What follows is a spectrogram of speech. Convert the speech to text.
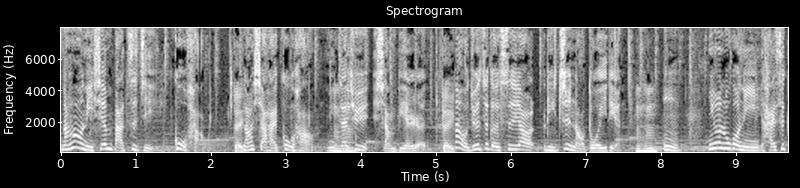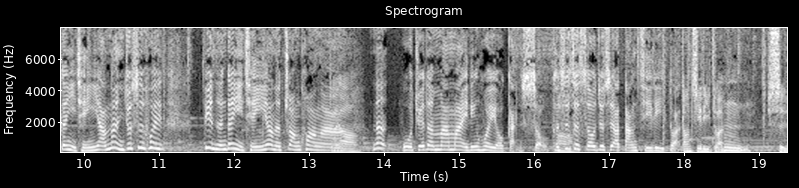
然后你先把自己顾好，对，然后小孩顾好，你再去想别人，对。那我觉得这个是要理智脑多一点，嗯哼，嗯，因为如果你还是跟以前一样，那你就是会变成跟以前一样的状况啊。对啊。那我觉得妈妈一定会有感受，可是这时候就是要当机立断，当机立断，嗯，是。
